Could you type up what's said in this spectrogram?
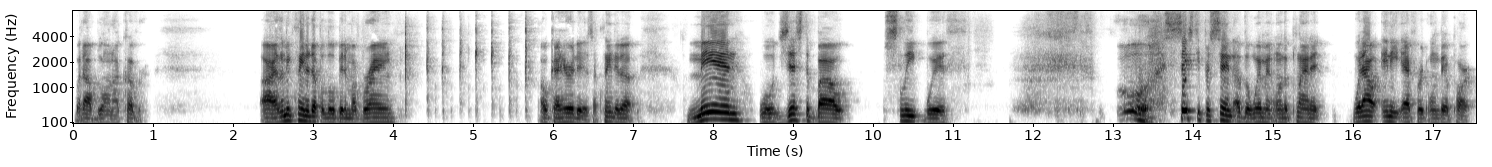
without blowing our cover? All right, let me clean it up a little bit in my brain. Okay, here it is. I cleaned it up. Men will just about sleep with 60% of the women on the planet without any effort on their part.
